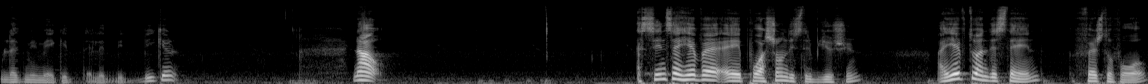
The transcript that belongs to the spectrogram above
let me make it a little bit bigger. Now, since I have a, a Poisson distribution, I have to understand, first of all,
